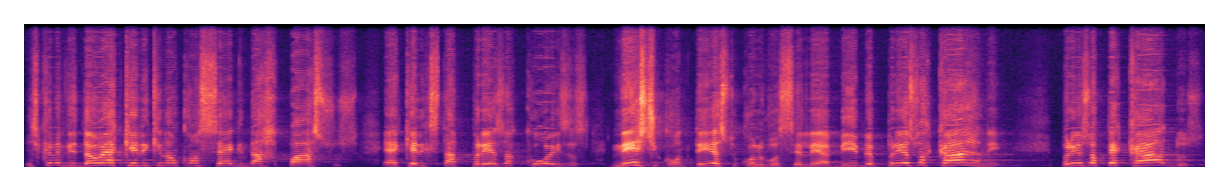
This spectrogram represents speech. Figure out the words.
Escravidão é aquele que não consegue dar passos, é aquele que está preso a coisas. Neste contexto, quando você lê a Bíblia, preso à carne, preso a pecados,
